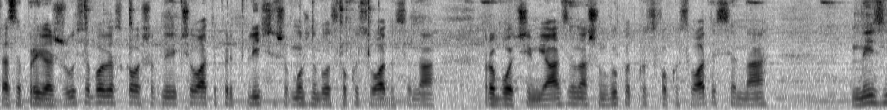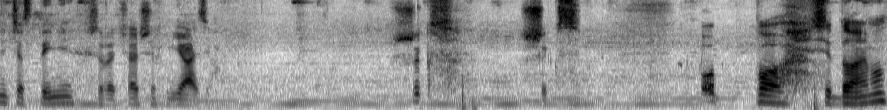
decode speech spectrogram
Зараз я прив'яжусь обов'язково, щоб не відчувати предпліччя, щоб можна було сфокусуватися на робочій м'язі. В нашому випадку сфокусуватися на нижній частині широчайших м'язів. Шикс, шикс. Опа, сідаємо.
